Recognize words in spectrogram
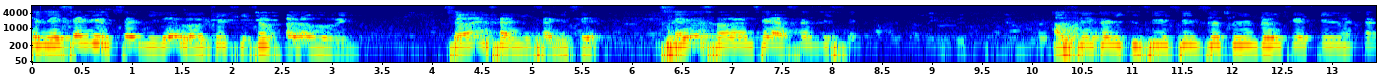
तर नेत्यांनी उत्तर दिले बहुतेक तिथं खराब होईल. चव्हाण साहेबांनी सांगितलं. शरद पवारांचे असं दिसते. आपल्याकडे किती येतील तर तुम्ही दोनशे येतील म्हणतात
